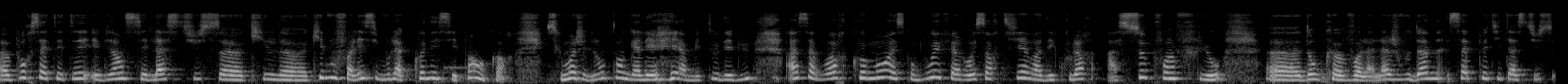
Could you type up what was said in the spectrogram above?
euh, pour cet été, et eh bien c'est l'astuce euh, qu'il qu'il vous fallait si vous la connaissez pas encore. Parce que moi j'ai longtemps galéré à mes tout débuts à savoir comment est-ce qu'on pouvait faire ressortir des couleurs à ce point fluo. Euh, donc euh, voilà, là je vous donne cette petite astuce.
